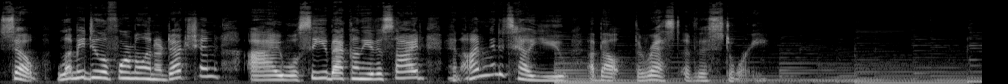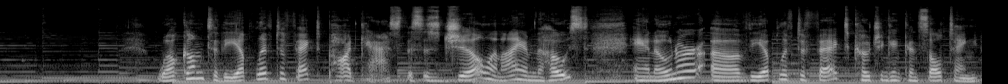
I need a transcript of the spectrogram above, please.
So let me do a formal introduction. I will see you back on the other side, and I'm going to tell you about the rest of this story. Welcome to the Uplift Effect podcast. This is Jill, and I am the host and owner of the Uplift Effect Coaching and Consulting.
